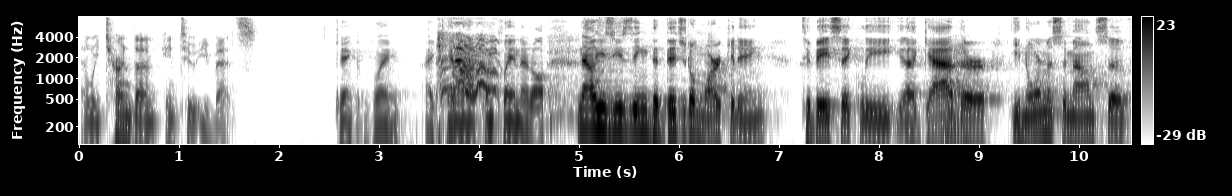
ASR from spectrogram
and we turn them into events. Can't complain. I cannot complain at all. Now he's using the digital marketing to basically uh, gather enormous amounts of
